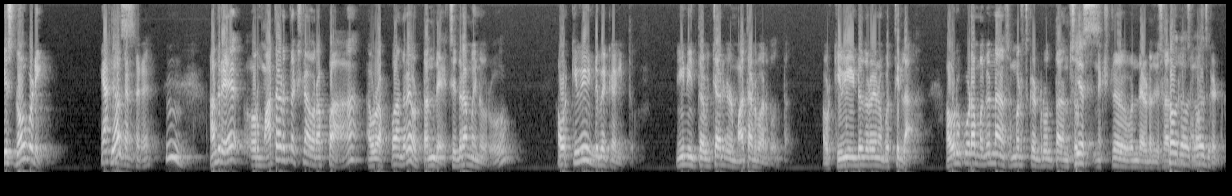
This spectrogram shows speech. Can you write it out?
ಈಸ್ ನೋ ಬಡಿ ಯಾಕೆ. ಮಾತಾಡ್ತಾರೆ? ಅಂದ್ರೆ ಅವ್ರು ಮಾತಾಡಿದ ತಕ್ಷಣ ಅವರಪ್ಪ ಅಪ್ಪ ಅವ್ರ ಅಪ್ಪ ಅಂದ್ರೆ ಅವ್ರ ತಂದೆ ಸಿದ್ದರಾಮಯ್ಯನವರು ಅವ್ರ ಕಿವಿ ಹಿಂಡಬೇಕಾಗಿತ್ತು. ನೀನು ಇಂಥ ವಿಚಾರಗಳು ಮಾತಾಡಬಾರ್ದು ಅಂತ. ಅವ್ರ ಕಿವಿ ಹಿಂಡಿದ್ರು ಏನೋ ಗೊತ್ತಿಲ್ಲ. ಅವರು ಕೂಡ ಮಗನ್ನ ಸಮರ್ಸ್ಕೊಂಡ್ರು ಅಂತ ಅನ್ಸುತ್ತೆ. ನೆಕ್ಸ್ಟ್ ಒಂದೆರಡು ದಿವಸ. ಸಮರ್ಸ್ಕೊಂಡ್ರು.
